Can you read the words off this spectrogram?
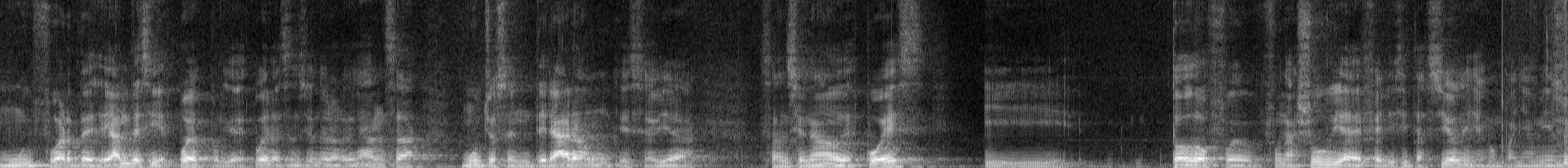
muy fuerte desde antes y después, porque después de la sanción de la ordenanza, muchos se enteraron que se había sancionado después y todo fue, fue, una lluvia de felicitaciones y acompañamiento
